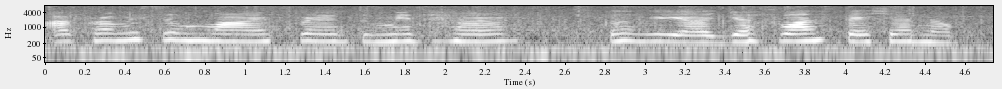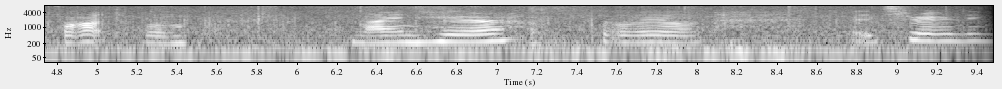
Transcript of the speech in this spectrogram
I promised my friend to meet her because we are just one station apart from mine here. So yeah, it's raining.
